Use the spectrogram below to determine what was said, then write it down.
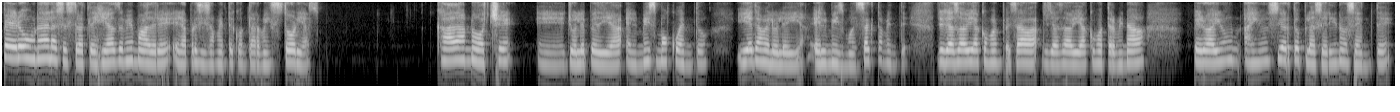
Pero una de las estrategias de mi madre era precisamente contarme historias. Cada noche eh, yo le pedía el mismo cuento y ella me lo leía, el mismo, exactamente. Yo ya sabía cómo empezaba, yo ya sabía cómo terminaba, pero hay un, un cierto placer inocente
